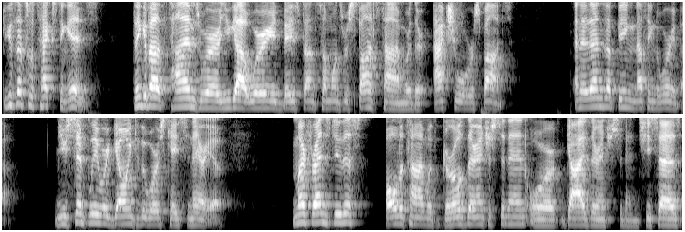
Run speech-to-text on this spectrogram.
Because that's what texting is. Think about times where you got worried based on someone's response time or their actual response, and it ended up being nothing to worry about. You simply were going to the worst case scenario. My friends do this all the time with girls they're interested in or guys they're interested in. She says,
